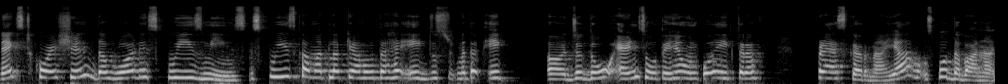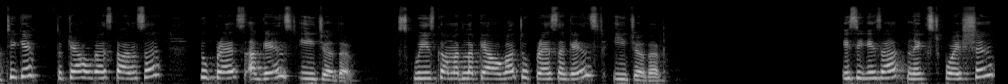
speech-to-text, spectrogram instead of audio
Next question the word squeeze means squeeze का मतलब क्या होता है? एक दूसरे मतलब एक जो दो एंड्स होते हैं, उनको एक तरफ़ प्रेस करना या उसको दबाना, ठीक है? तो क्या होगा इसका answer to press against each other squeeze का मतलब क्या होगा? To press against each other इसी के साथ next question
